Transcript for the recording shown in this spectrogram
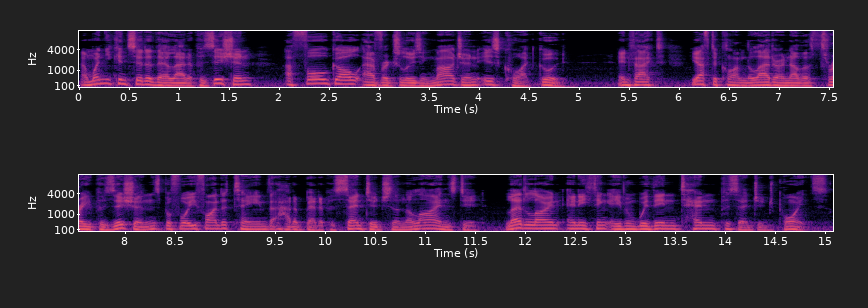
and when you consider their ladder position, a 4 goal average losing margin is quite good. In fact, you have to climb the ladder another 3 positions before you find a team that had a better percentage than the Lions did let alone anything even within 10 percentage points.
